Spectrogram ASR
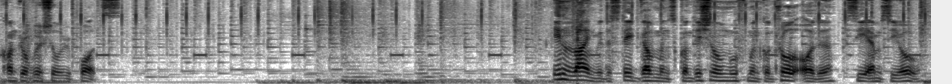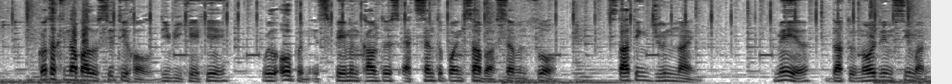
controversial reports. In line with the state government's Conditional Movement Control Order, CMCO, Kota Kinabalu City Hall, DBKK, will open its payment counters at Centerpoint Sabah 7th floor, starting June 9. Mayor Datu Nordin Siman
